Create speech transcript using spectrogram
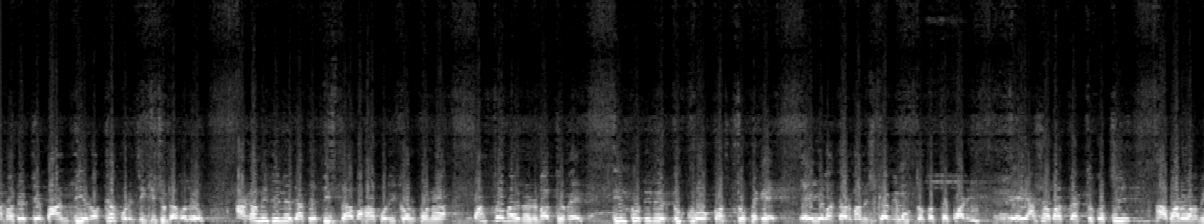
আমাদের যে বাঁধ দিয়ে রক্ষা করেছি কিছুটা হলেও, আগামী দিনে যাতে তিস্তা মহাপরিকল্পনা বাস্তবায়নের মাধ্যমে দীর্ঘদিনের দুঃখ, কষ্ট থেকে এই এলাকার মানুষকে আমি মুক্ত করতে পারি। এই আশাবাদ ব্যক্ত করছি। আবারও আমি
